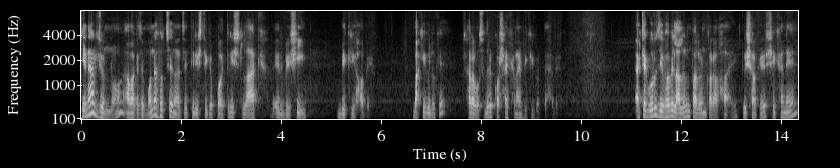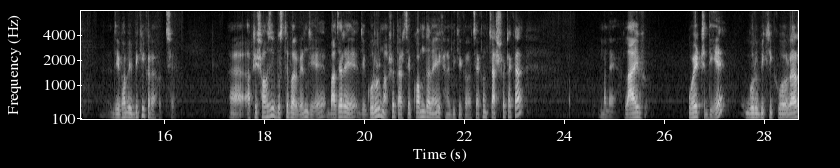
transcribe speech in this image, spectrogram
কেনার জন্য আমার কাছে মনে হচ্ছে না যে তিরিশ থেকে পঁয়ত্রিশ লাখ এর বেশি বিক্রি হবে। বাকিগুলোকে সারা বছর ধরে কষাইখানায় বিক্রি করতে হবে। একটা গরু যেভাবে লালন পালন করা হয় কৃষকের, সেখানে যেভাবে বিক্রি করা হচ্ছে আপনি সহজেই বুঝতে পারবেন যে বাজারে যে গরুর মাংস, তার চেয়ে কম দামে এখানে বিক্রি করা হচ্ছে। এখন চারশো টাকা মানে লাইভ ওয়েট দিয়ে গরু বিক্রি করার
